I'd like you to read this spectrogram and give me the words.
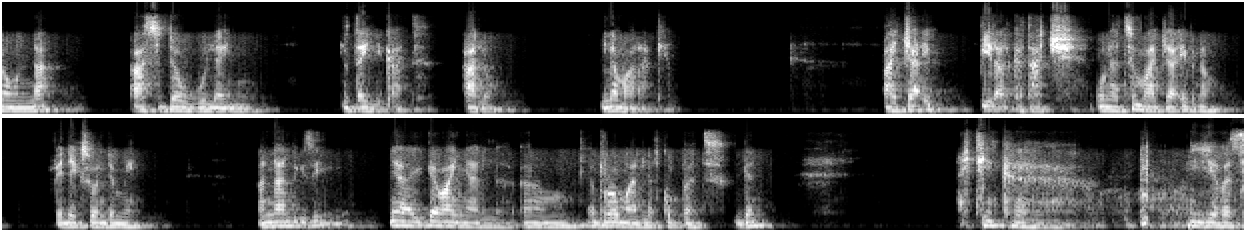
ነውና አስደውለኝ ልጠይቃት አለው ለማራኪ። አጃኢብ ይላል ከታች። እውነትም አጃኢብ ነው ፌዴክስ ወንድሜ። አንዳንድ ጊዜ ያ ይገባኛል። ድሮም አለፍኩበት፣ ግን I think እየበዛ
